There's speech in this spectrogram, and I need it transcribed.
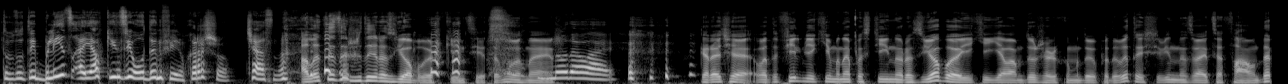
Тобто ти бліц, а я в кінці один фільм. Хорошо, чесно. Але ти завжди розйобуєш в кінці, тому знаєш. Ну давай. Коротше, от фільм, який мене постійно розйобує, який я вам дуже рекомендую подивитись, він називається Founder.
